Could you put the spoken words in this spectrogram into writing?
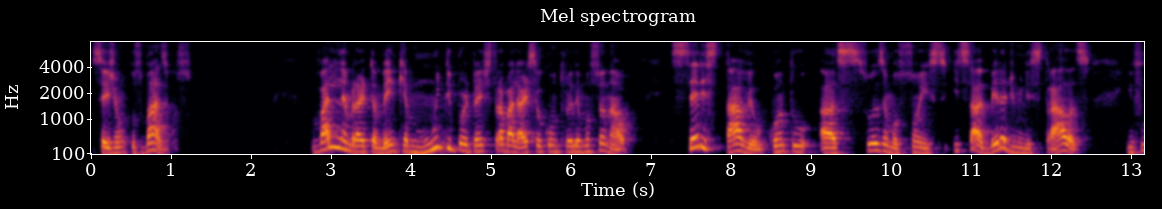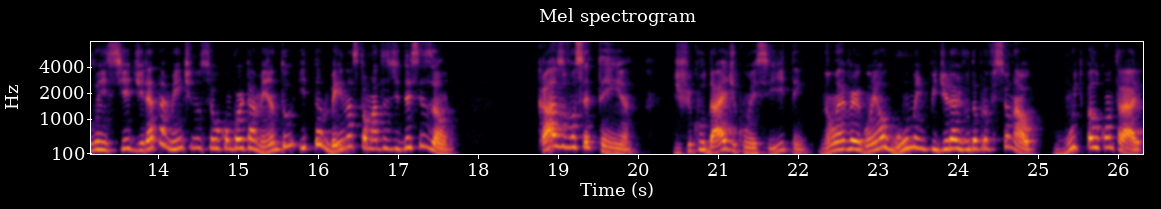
sejam os básicos. Vale lembrar também que é muito importante trabalhar seu controle emocional. Ser estável quanto às suas emoções e saber administrá-las influencia diretamente no seu comportamento e também nas tomadas de decisão. Caso você tenha dificuldade com esse item, não é vergonha alguma em pedir ajuda profissional. Muito pelo contrário.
